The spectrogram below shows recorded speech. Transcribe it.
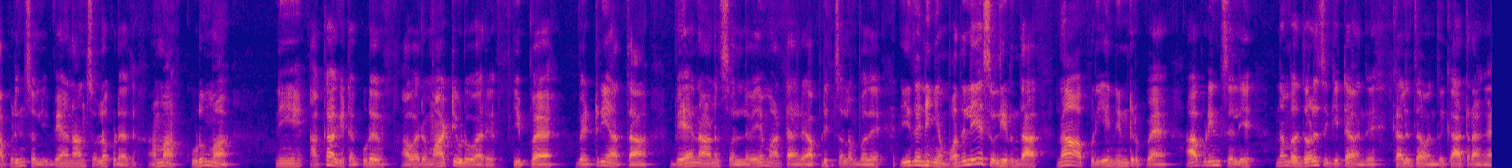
அப்படின்னு சொல்லி வேணான்னு சொல்லக்கூடாது. ஆமாம் குடும்பம் நீ அக்கா கிட்ட கொடு அவர் மாட்டி விடுவார். இப்போ வெற்றி அத்தா வேணான்னு சொல்லவே மாட்டார் அப்படின்னு சொல்லும்போது இதை நீங்கள் முதல்லயே சொல்லியிருந்தா நான் அப்படியே நின்றுருப்பேன் அப்படின்னு சொல்லி நம்ம துளசிக்கிட்ட வந்து கழுத்தை வந்து காட்டுறாங்க.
